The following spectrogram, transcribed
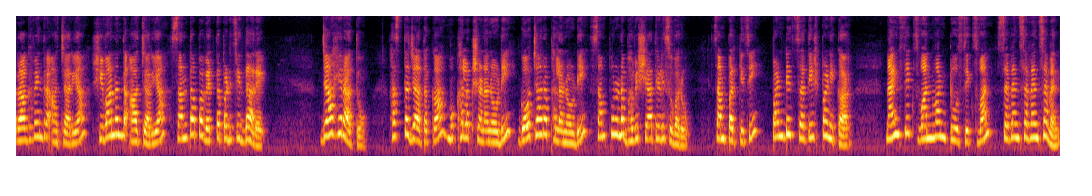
ರಾಘವೇಂದ್ರ ಆಚಾರ್ಯ, ಶಿವಾನಂದ ಆಚಾರ್ಯ ಸಂತಾಪ ವ್ಯಕ್ತಪಡಿಸಿದ್ದಾರೆ. ಜಾಹೀರಾತು. ಹಸ್ತಜಾತಕ ಮುಖಲಕ್ಷಣ ನೋಡಿ, ಗೋಚಾರ ಫಲ ನೋಡಿ, ಸಂಪೂರ್ಣ ಭವಿಷ್ಯ ತಿಳಿಸುವರು. ಸಂಪರ್ಕಿಸಿ Pandit Satish Panikar. Nine six one one two six one seven seven seven.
